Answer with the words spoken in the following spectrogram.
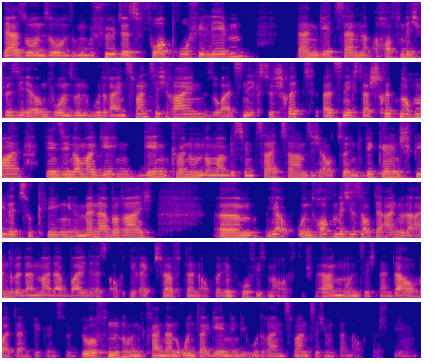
ja, so, so, so ein gefühltes Vorprofileben. Dann geht es dann hoffentlich für sie irgendwo in so eine U23 rein, so als nächster Schritt, als nächster Schritt nochmal, den sie nochmal gehen können, um nochmal ein bisschen Zeit zu haben, sich auch zu entwickeln, Spiele zu kriegen im Männerbereich. Ähm, ja, und hoffentlich ist auch der ein oder andere dann mal dabei, der es auch direkt schafft, dann auch bei den Profis mal aufzuschlagen und sich dann da auch weiterentwickeln zu dürfen und kann dann runtergehen in die U23 und dann auch da spielen.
